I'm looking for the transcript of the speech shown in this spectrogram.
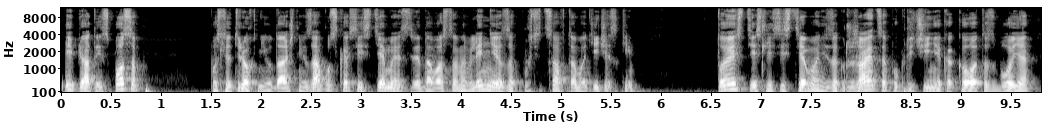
И пятый способ. После трех неудачных запусков системы среда восстановления запустится автоматически. То есть, если система не загружается по причине какого-то сбоя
